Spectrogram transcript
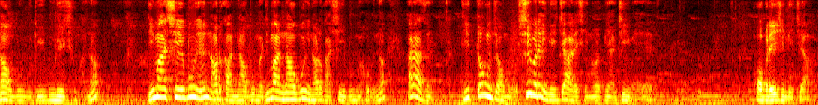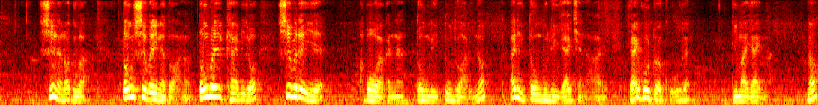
နောက်ပူပူဒီပူလေးချူမှာနော်ဒီမှာရှေ့ပူရင်နောက်တစ်ခါနောက်ပူမယ်ဒီမှာနောက်ပူရင်နောက်တစ်ခါရှေ့ပူမယ်ဟုတ်ပြီနော်အဲ့ဒါဆိုရင်ဒီ၃ကြောင်မို့ရှေ့ပရိလေးကြားတဲ့ချိန်တော့ပြန်ကြည့်မယ်တဲ့ဟောပရိရှိလေးကြားရှင်းတယ်နော်သူက၃ရှေ့ပရိနဲ့တော့နော်၃ပရိခံပြီးတော့ရှေ့ပရိရဲ့အပေါ်ကကနန်း၃လေးပူသွားပြီနော်အဲ့ဒီ၃ပူလေးရိုက်ချင်တာတဲ့ရိုက်ဖို့အတွက်ကိုတဲ့ဒီမှာရိုက်မှာနော်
